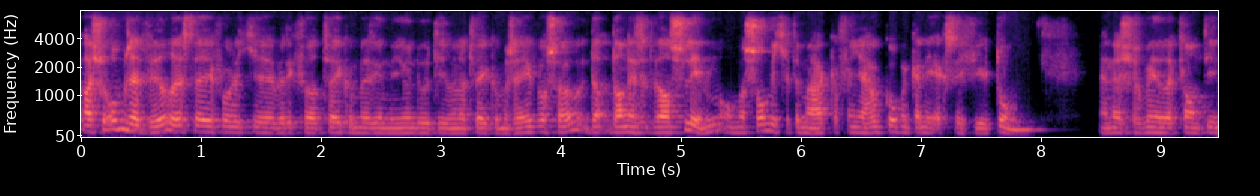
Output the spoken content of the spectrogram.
als je omzet wil, stel je voor dat je, weet ik veel, 2,3 miljoen doet die we naar 2,7 of zo, dan is het wel slim om een sommetje te maken van ja, hoe kom ik aan die extra 4 ton? En als je gemiddelde klant 10.000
